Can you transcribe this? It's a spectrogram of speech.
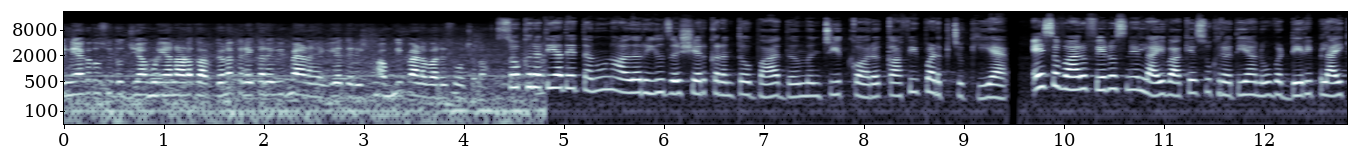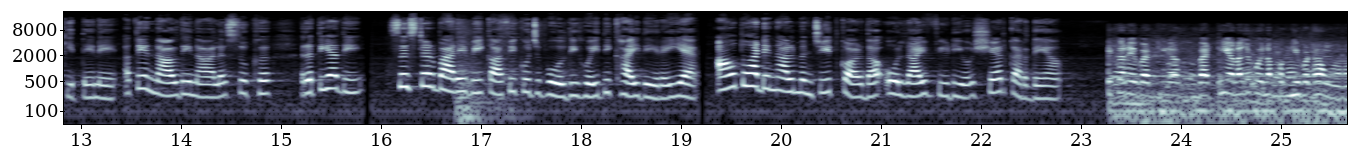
ਜਿੰਨੀਆਂ ਕਿ ਤੁਸੀਂ ਦੂਜੀਆਂ ਕੁੜੀਆਂ ਨਾਲ ਕਰਦੇ ਹੋ ਨਾ ਤੇਰੇ ਘਰੇ ਵੀ ਭੈਣ ਹੈਗੀ ਆ ਤੇਰੀ ਆਪਦੀ ਭੈਣ ਬਾਰੇ ਸੋਚ ਲੈ। ਸੁਖ ਰਤੀਆ ਦੇ ਤਨੂ ਨਾਲ ਰੀਲਸ ਸ਼ੇਅਰ ਕਰਨ ਤੋਂ ਬਾਅਦ ਮਨਜੀਤ ਕੌਰ ਕਾਫੀ ਭੜਕ ਚੁੱਕੀ ਹੈ। ਇਸ ਵਾਰ ਫਿਰ ਉਸਨੇ ਲਾਈਵ ਆ ਕੇ ਸੁਖ ਰਤੀਆ ਨੂੰ ਵੱਡੇ ਰਿਪਲਾਈ ਕੀਤੇ ਨੇ ਅਤੇ ਨਾਲ ਦੀ ਨਾਲ ਸੁਖ ਰਤੀਆ ਦੀ ਸਿਸਟਰ ਬਾਰੇ ਵੀ ਕਾਫੀ ਕੁਝ ਬੋਲਦੀ ਹੋਈ ਦਿਖਾਈ ਦੇ ਰਹੀ ਹੈ। ਆਓ ਤੁਹਾਡੇ ਨਾਲ ਮਨਜੀਤ ਕੌਰ ਦਾ ਉਹ ਲਾਈਵ ਵੀਡੀਓ ਸ਼ੇਅਰ ਕਰਦੇ ਹਾਂ। ਘਰੇ ਬੈਠੀ ਆ ਬੈਠੀ ਆ ਨਾ ਜੇ ਕੋਈ ਨਾ ਪੱਕੀ ਬਿਠਾਉਂਗਾ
